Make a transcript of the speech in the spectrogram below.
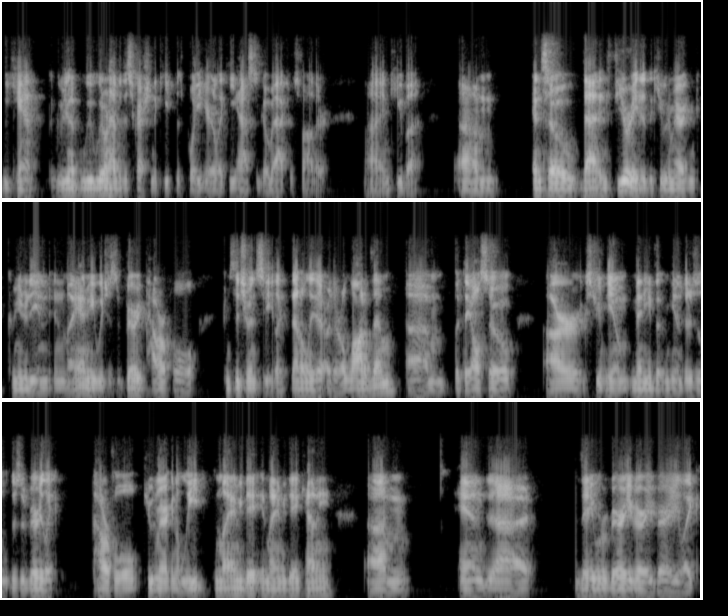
we, can't we don't, we, don't have the discretion to keep this boy here. Like he has to go back to his father uh, in Cuba. Um, and so that infuriated the Cuban American community in, in Miami, which is a very powerful constituency. Like not only are there a lot of them, um, but they also are extreme. You know, many of them. You know, there's a there's a very like powerful Cuban American elite in Miami Dade in Miami Dade County, um, and uh, they were very very very like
